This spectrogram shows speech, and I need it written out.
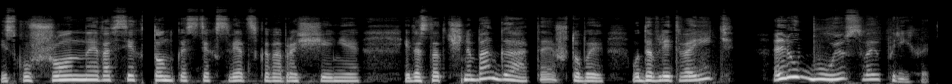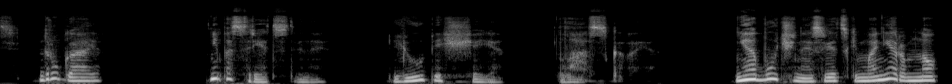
искушенная во всех тонкостях светского обращения и достаточно богатая, чтобы удовлетворить любую свою прихоть. Другая, непосредственная, любящая, ласковая, необученная светским манерам, но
